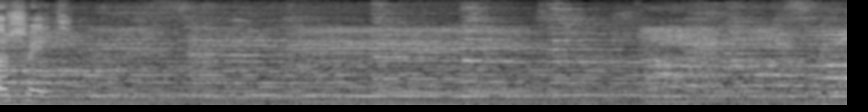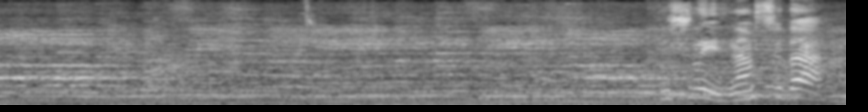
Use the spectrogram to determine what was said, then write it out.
отак. Лежить. Пішли, нам сюди.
